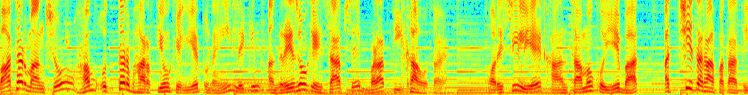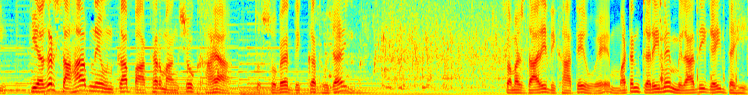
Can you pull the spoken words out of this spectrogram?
पाथर मांगशो हम उत्तर भारतीयों के लिए तो नहीं, लेकिन अंग्रेज़ों के हिसाब से बड़ा तीखा होता है, और इसीलिए खानसामों को ये बात अच्छी तरह पता थी कि अगर साहब ने उनका पाथर मांगशो खाया तो सुबह दिक्कत हो जाएगी। समझदारी दिखाते हुए मटन करी में मिला दी गई दही।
